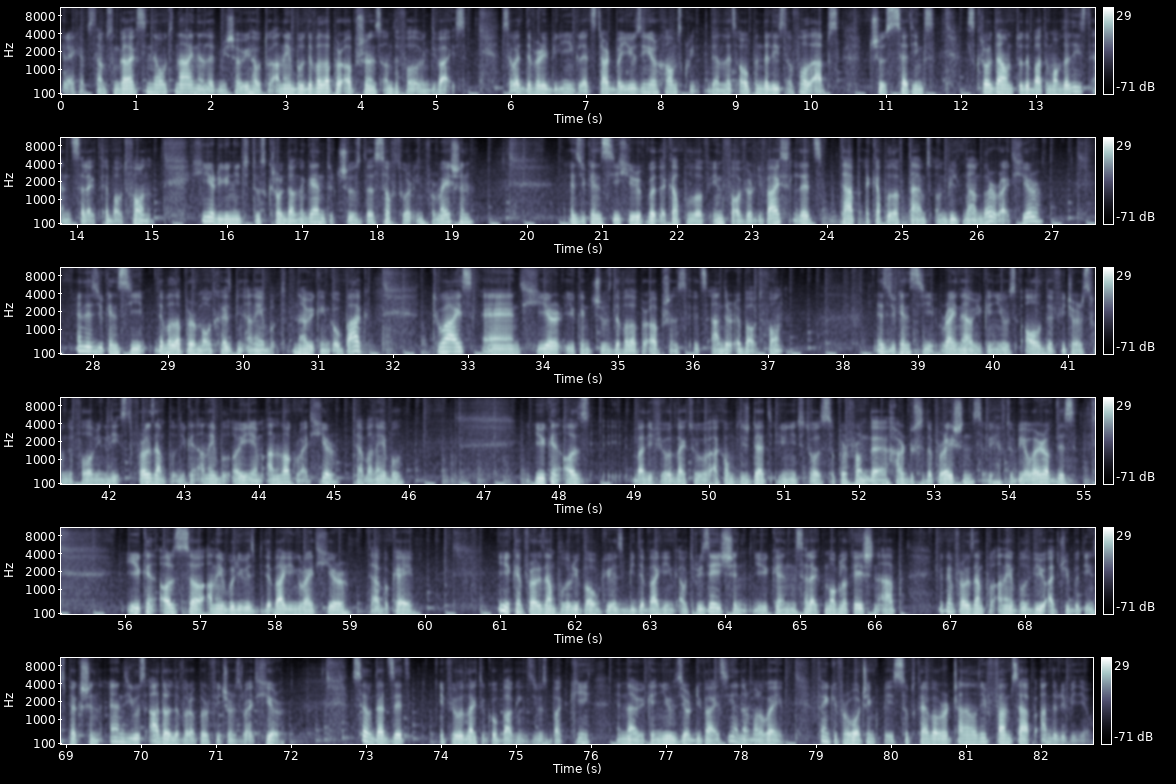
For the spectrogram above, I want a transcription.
Here I have Samsung Galaxy Note 9 and let me show you how to enable developer options on the following device. So at the very beginning let's start by using your home screen, then let's open the list of all apps, choose settings, scroll down to the bottom of the list and select about phone. Here you need to scroll down again to choose the software information. As you can see here you've got a couple of info of your device, let's tap a couple of times on build number right here and as you can see developer mode has been enabled. Now you can go back twice and here you can choose developer options. It's under about phone. As you can see right now you can use all the features from the following list. For example you can enable OEM unlock right here tap enable. You can also but if you would like to accomplish that you need to also perform the hard reset operation so you have to be aware of this you can also enable USB debugging right here, tab OK. You can for example revoke USB debugging authorization, you can select Mock Location app, you can for example enable view attribute inspection and use other developer features right here. So that's it. If you would like to go back, let's use back key and now you can use your device in a normal way. Thank you for watching, please subscribe our channel, leave thumbs up under the video.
